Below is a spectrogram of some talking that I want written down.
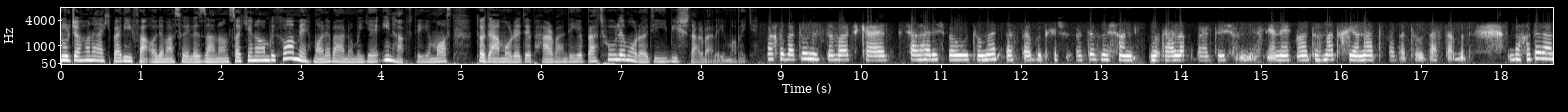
نورجهان اکبری فعال مسائل زنان ساکن آمریکا مهمان برنامه این هفته ماست تا در مورد پرونده بتول مرادی بیشتر برای ما بگه. وقتی بتول ازدواج کرد شوهرش به او تهمت بسته بود که طفلشان متعلق بر دویشان نیست. یعنی تهمت خیانت به بتول بسته بود. به خاطر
